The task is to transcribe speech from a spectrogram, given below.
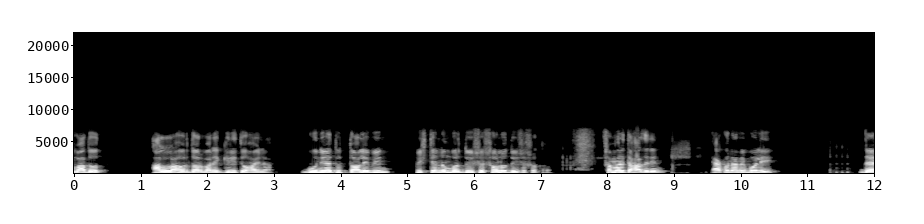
ইবাদত আল্লাহর দরবারে গৃহীত হয় না। গুনিয়াতুত তলেবিন, পৃষ্ঠা নম্বর দুইশো ষোলো, দুইশো সতেরো। সম্মানিত হাজরিন, এখন আমি বলি যে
